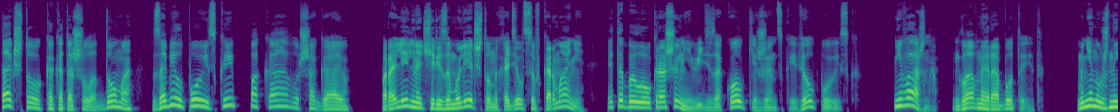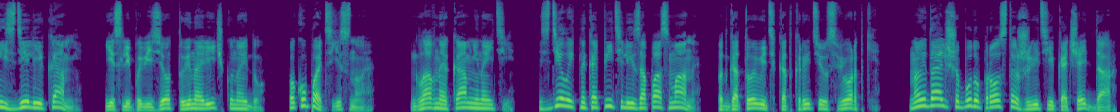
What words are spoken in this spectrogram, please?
Так что, как отошел от дома, забил поиск и пока вот шагаю. Параллельно через амулет, что находился в кармане, это было украшение в виде заколки женской, вел поиск. Неважно, главное работает. Мне нужны изделия и камни. Если повезет, то и наличку найду. Покупать съестное. Главное камни найти. Сделать накопители и запас маны подготовить к открытию свертки. Ну и дальше буду просто жить и качать дар.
